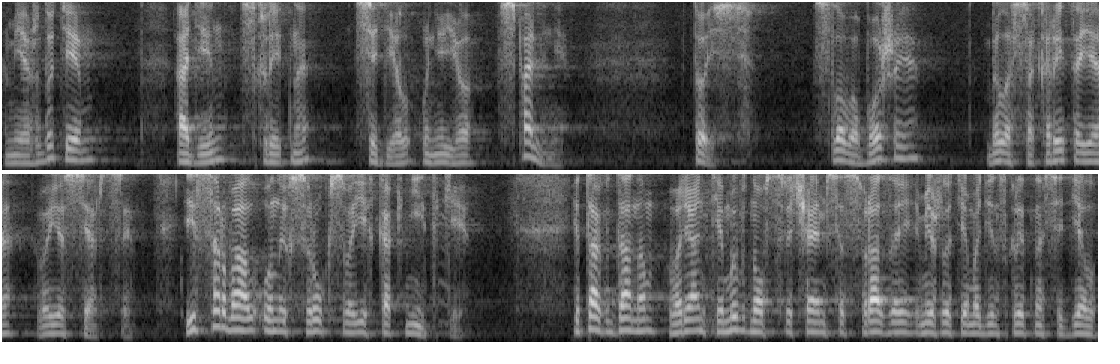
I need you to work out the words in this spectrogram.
Между тем, один скрытно сидел у нее в спальне. То есть, Слово Божие было сокрытое в ее сердце. И сорвал он их с рук своих, как нитки – Итак, в данном варианте мы вновь встречаемся с фразой «между тем один скрытно сидел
